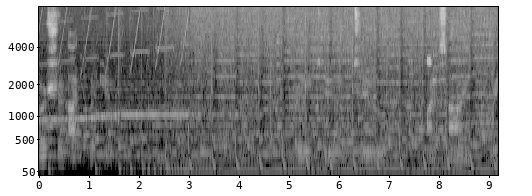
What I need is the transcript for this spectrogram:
Where should I put you? Three, two, two, minus nine, three,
